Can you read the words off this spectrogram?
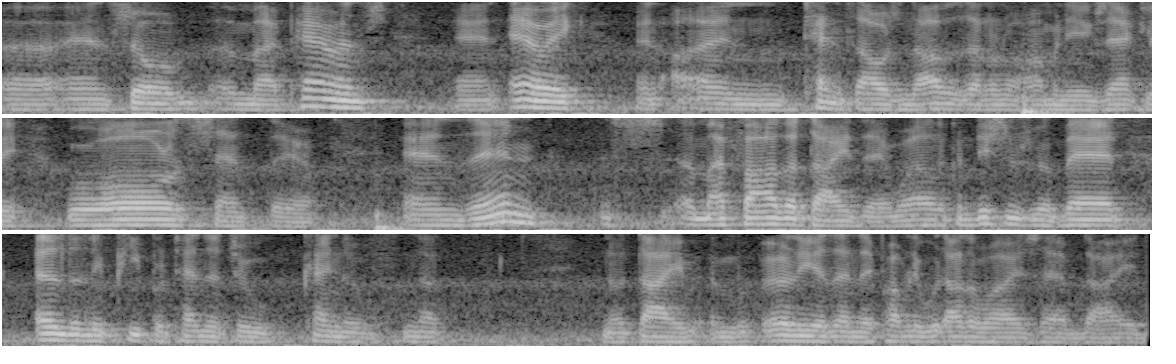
Uh, and so uh, my parents and Eric and, and 10,000 others, I don't know how many exactly, were all sent there. And then uh, my father died there. Well, the conditions were bad. Elderly people tended to kind of not, you know, die um, earlier than they probably would otherwise have died.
